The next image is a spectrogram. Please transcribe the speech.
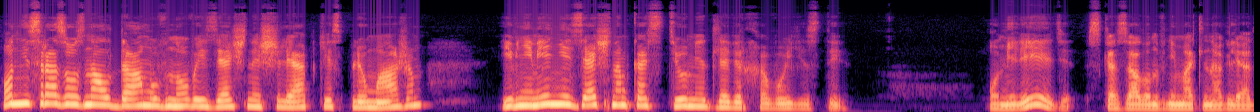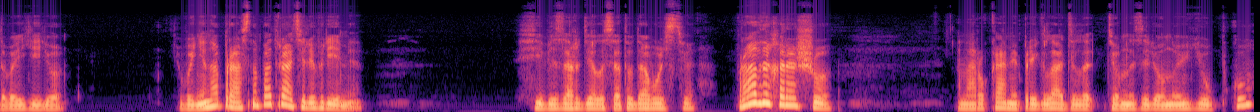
Он не сразу узнал даму в новой изящной шляпке с плюмажем и в не менее изящном костюме для верховой езды. «О, миледи!» — сказал он, внимательно оглядывая ее. «Вы не напрасно потратили время». Фиби зарделась от удовольствия. «Правда хорошо?» Она руками пригладила темно-зеленую юбку,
